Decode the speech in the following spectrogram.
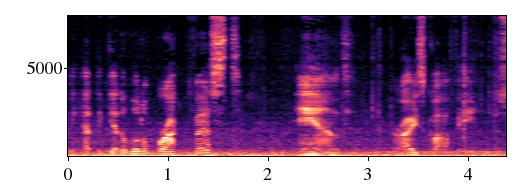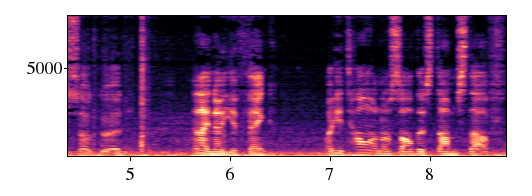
We had to get a little breakfast and her iced coffee is so good. And I know you think, why are you telling us all this dumb stuff?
